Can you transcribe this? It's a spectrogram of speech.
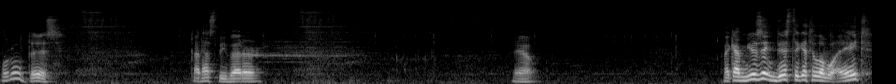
What about this? That has to be better. Yeah. Like I'm using this to get to level 8.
